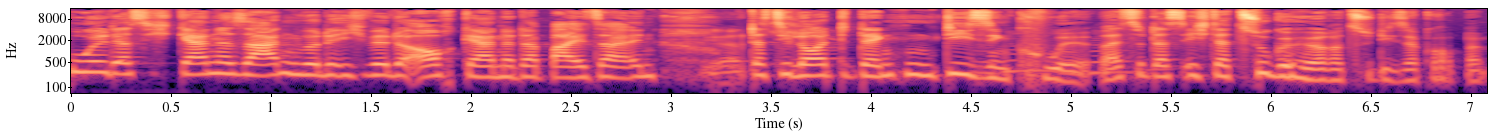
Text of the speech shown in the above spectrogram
cool, dass ich gerne sagen würde, ich würde auch gerne dabei sein. Ja. Dass die Leute denken, die sind cool. Weißt du, dass ich dazugehöre zu dieser Gruppe.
